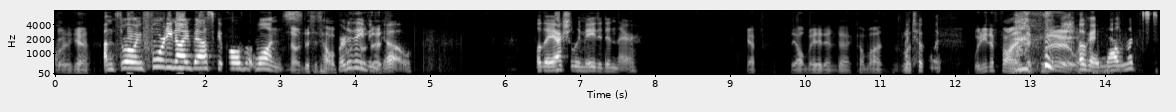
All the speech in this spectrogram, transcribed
Go it again. I'm throwing 49 basketballs at once. No, this is how a Where do they even it. go? Oh, they actually made it in there. Yep. They all made it in there. Come on. I took one. we need to find the clue. Okay, now let's.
